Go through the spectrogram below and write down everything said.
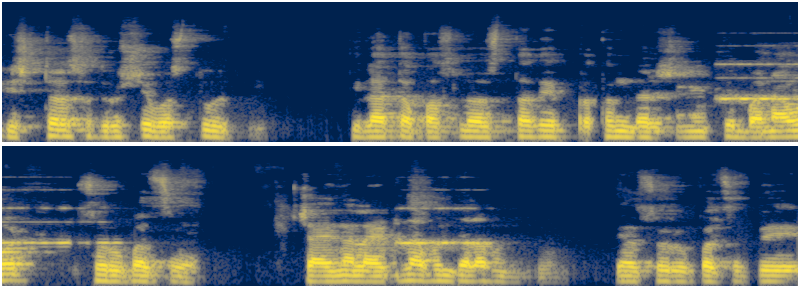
पिस्टल सदृश्य वस्तू होती तिला तपासलं असता. ते प्रथम दर्शनी ते बनावट स्वरूपाचं चायना लाईटला आपण त्याला म्हणतो. त्या स्वरूपाचं ते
